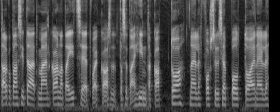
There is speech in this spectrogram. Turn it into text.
Tarkoitan sitä, että mä en kannata itse, että vaikka asetettaisiin jotain hintakattoa näille fossiilisille polttoaineille,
